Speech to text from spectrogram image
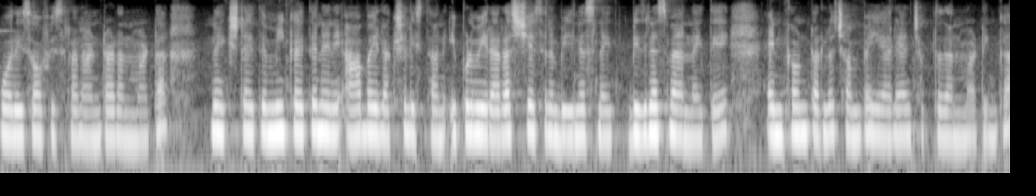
పోలీస్ ఆఫీసర్ అని అంటాడనమాట నెక్స్ట్ అయితే మీకైతే నేను యాభై లక్షలు ఇస్తాను. ఇప్పుడు మీరు అరెస్ట్ చేసిన బిజినెస్ బిజినెస్ మ్యాన్ అయితే ఎన్కౌంటర్లో చంపేయాలి అని చెప్తుంది అనమాట ఇంకా.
